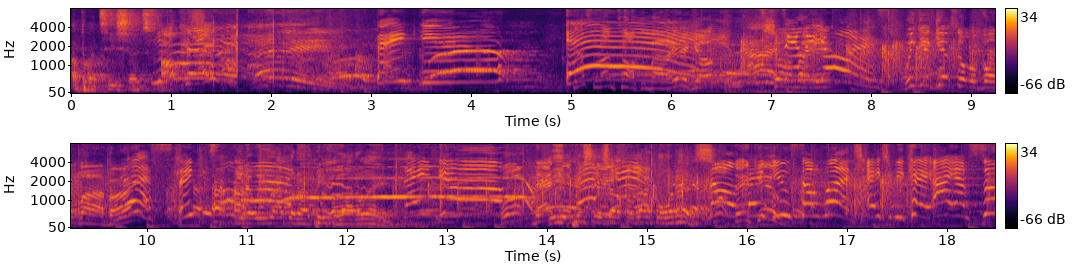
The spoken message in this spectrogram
I brought t-shirts. Okay. Hey. Thank you. That's what I'm talking about. Here we go. Show 'em Sincerely right here. yours. We get Vote Live, all right? Yes, thank you so much. You know, we rock with our people all the way. Thank you. Well, that's We it. appreciate y'all for rocking with us. No, thank thank, you. you. so much. HBK, Iamsu,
